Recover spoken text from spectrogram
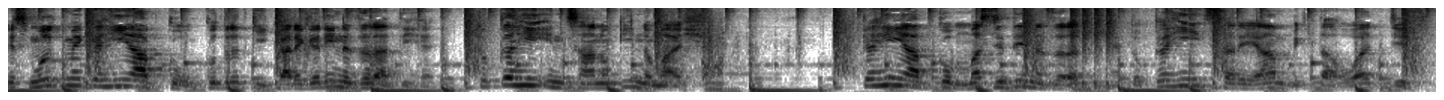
इस मुल्क में कहीं आपको कुदरत की कारीगरी नज़र आती है तो कहीं इंसानों की नुमाइश। कहीं आपको मस्जिदें नज़र आती हैं तो कहीं सरेआम बिकता हुआ जिस्म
